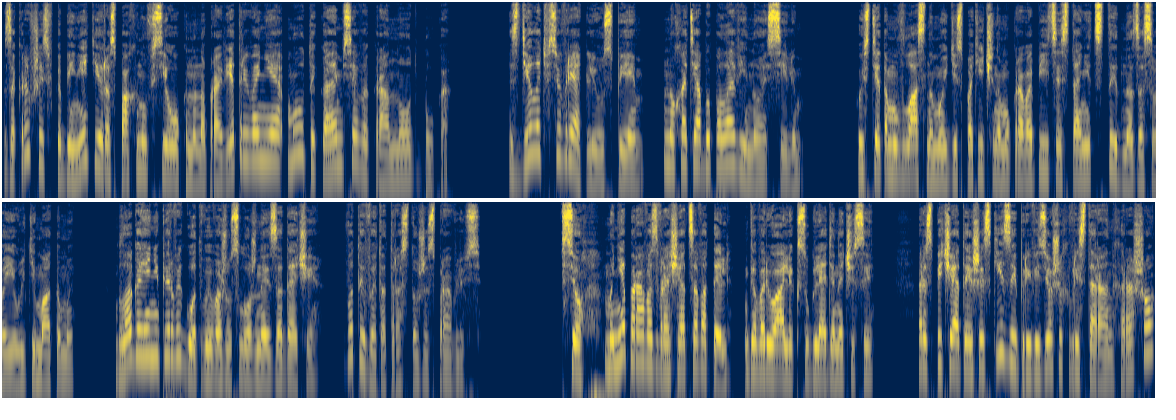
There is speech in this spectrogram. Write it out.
Закрывшись в кабинете и распахнув все окна на проветривание, мы утыкаемся в экран ноутбука. Сделать все вряд ли успеем, но хотя бы половину осилим. Пусть этому властному и деспотичному кровопийце станет стыдно за свои ультиматумы. Благо, я не первый год вывожу сложные задачи, вот и в этот раз тоже справлюсь. «Все, мне пора возвращаться в отель», — говорю Алексу, глядя на часы. «Распечатаешь эскизы и привезешь их в ресторан, хорошо?»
